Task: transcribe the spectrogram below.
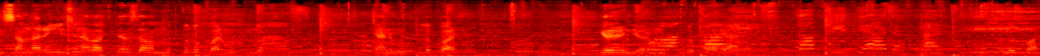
İnsanların yüzüne baktığınız zaman mutluluk var, mutluluk. Yani mutluluk var. Görün diyorum, mutluluk var yani. Yani mutluluk var.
